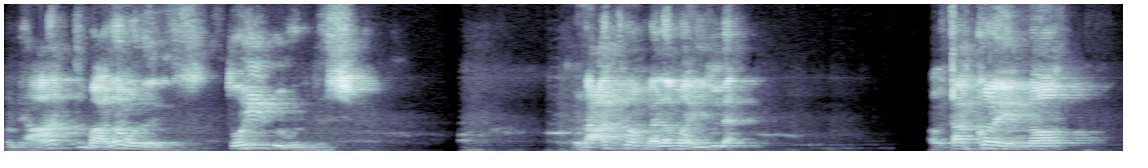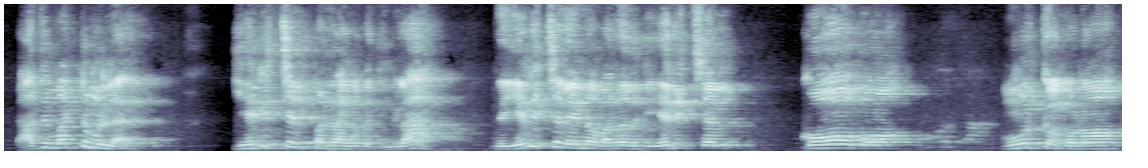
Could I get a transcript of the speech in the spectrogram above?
அவனுடைய ஆத்மால ஒரு தொய்வு உண்டுச்சு. ஒரு ஆத்மா பலமா இல்லை. தற்கொலை எண்ணம் அது மட்டும் இல்ல. எரிச்சல் படுறாங்க பாத்தீங்களா? இந்த எரிச்சல் என்ன வர்றதுக்கு எரிச்சல் கோபம் மூர்க்க குணம்.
